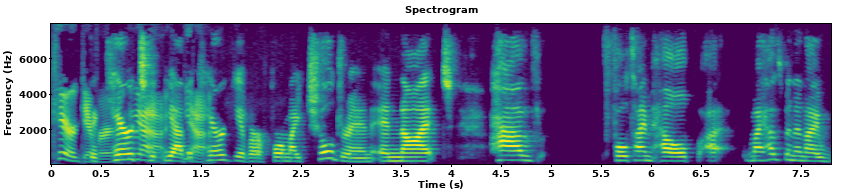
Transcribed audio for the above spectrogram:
caregiver. The care yeah, yeah, the yeah. caregiver for my children and not have full-time help. I, my husband and I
